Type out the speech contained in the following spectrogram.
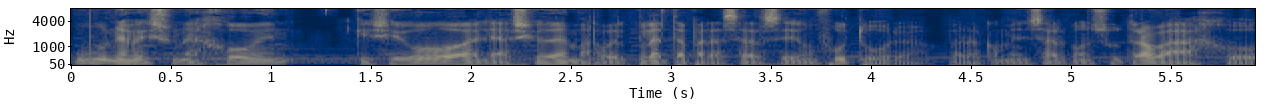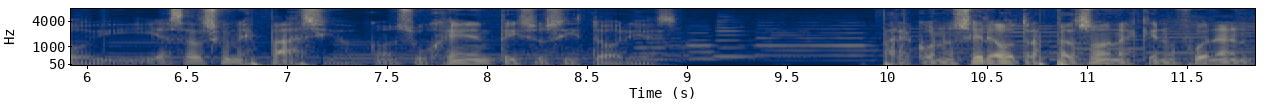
Hubo una vez una joven que llegó a la ciudad de Mar del Plata para hacerse de un futuro, para comenzar con su trabajo y hacerse un espacio con su gente y sus historias. Para conocer a otras personas que no fueran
